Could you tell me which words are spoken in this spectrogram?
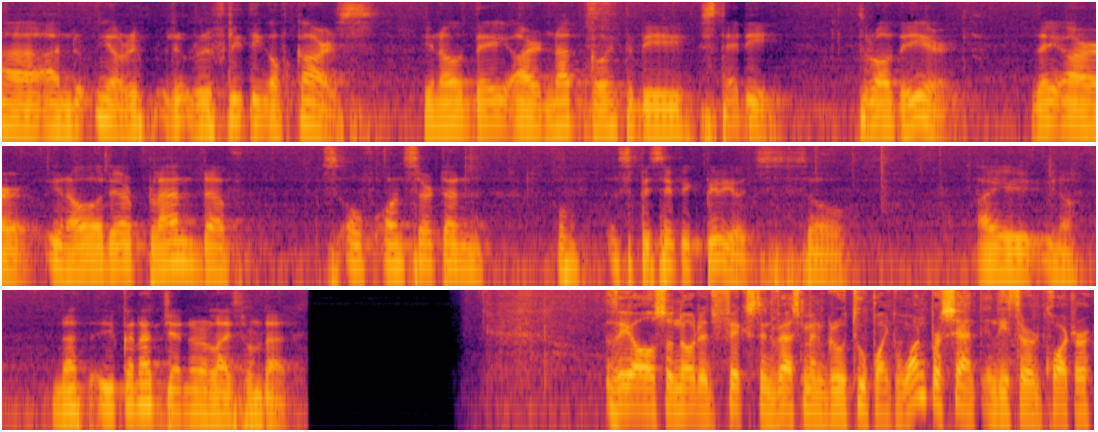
uh, and you know, re- refleeting of cars, you know, they are not going to be steady throughout the year. They are, you know, they are planned uh, of, on certain of specific periods. So, I, you know, not you cannot generalize from that. They also noted fixed investment grew 2.1% in the third quarter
